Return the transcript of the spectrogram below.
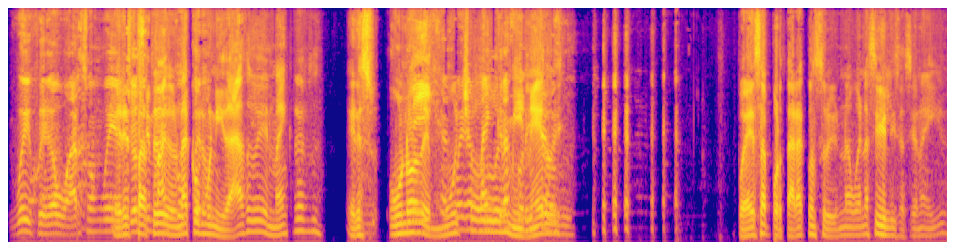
Güey, juega Warzone, güey. Eres Yo soy parte de manco, una pero- comunidad, güey, en Minecraft. güey. Eres uno Mi de muchos, mineros. Puedes aportar a construir una buena civilización ahí.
